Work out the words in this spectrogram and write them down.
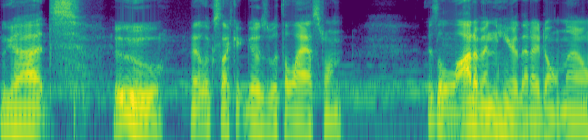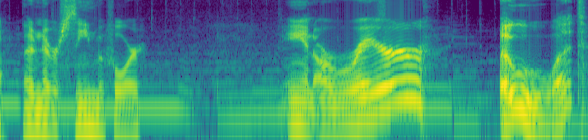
We got... Ooh, that looks like it goes with the last one. There's a lot of in here that I don't know, that I've never seen before. And a rare... Oh, what?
